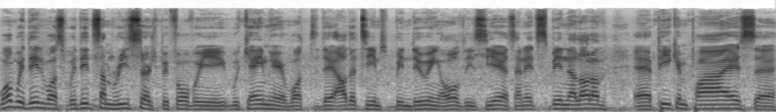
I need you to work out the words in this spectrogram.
what we did was we did some research before we, we came here. What the other teams been doing all these years, and it's been a lot of uh, pecan pies, uh,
